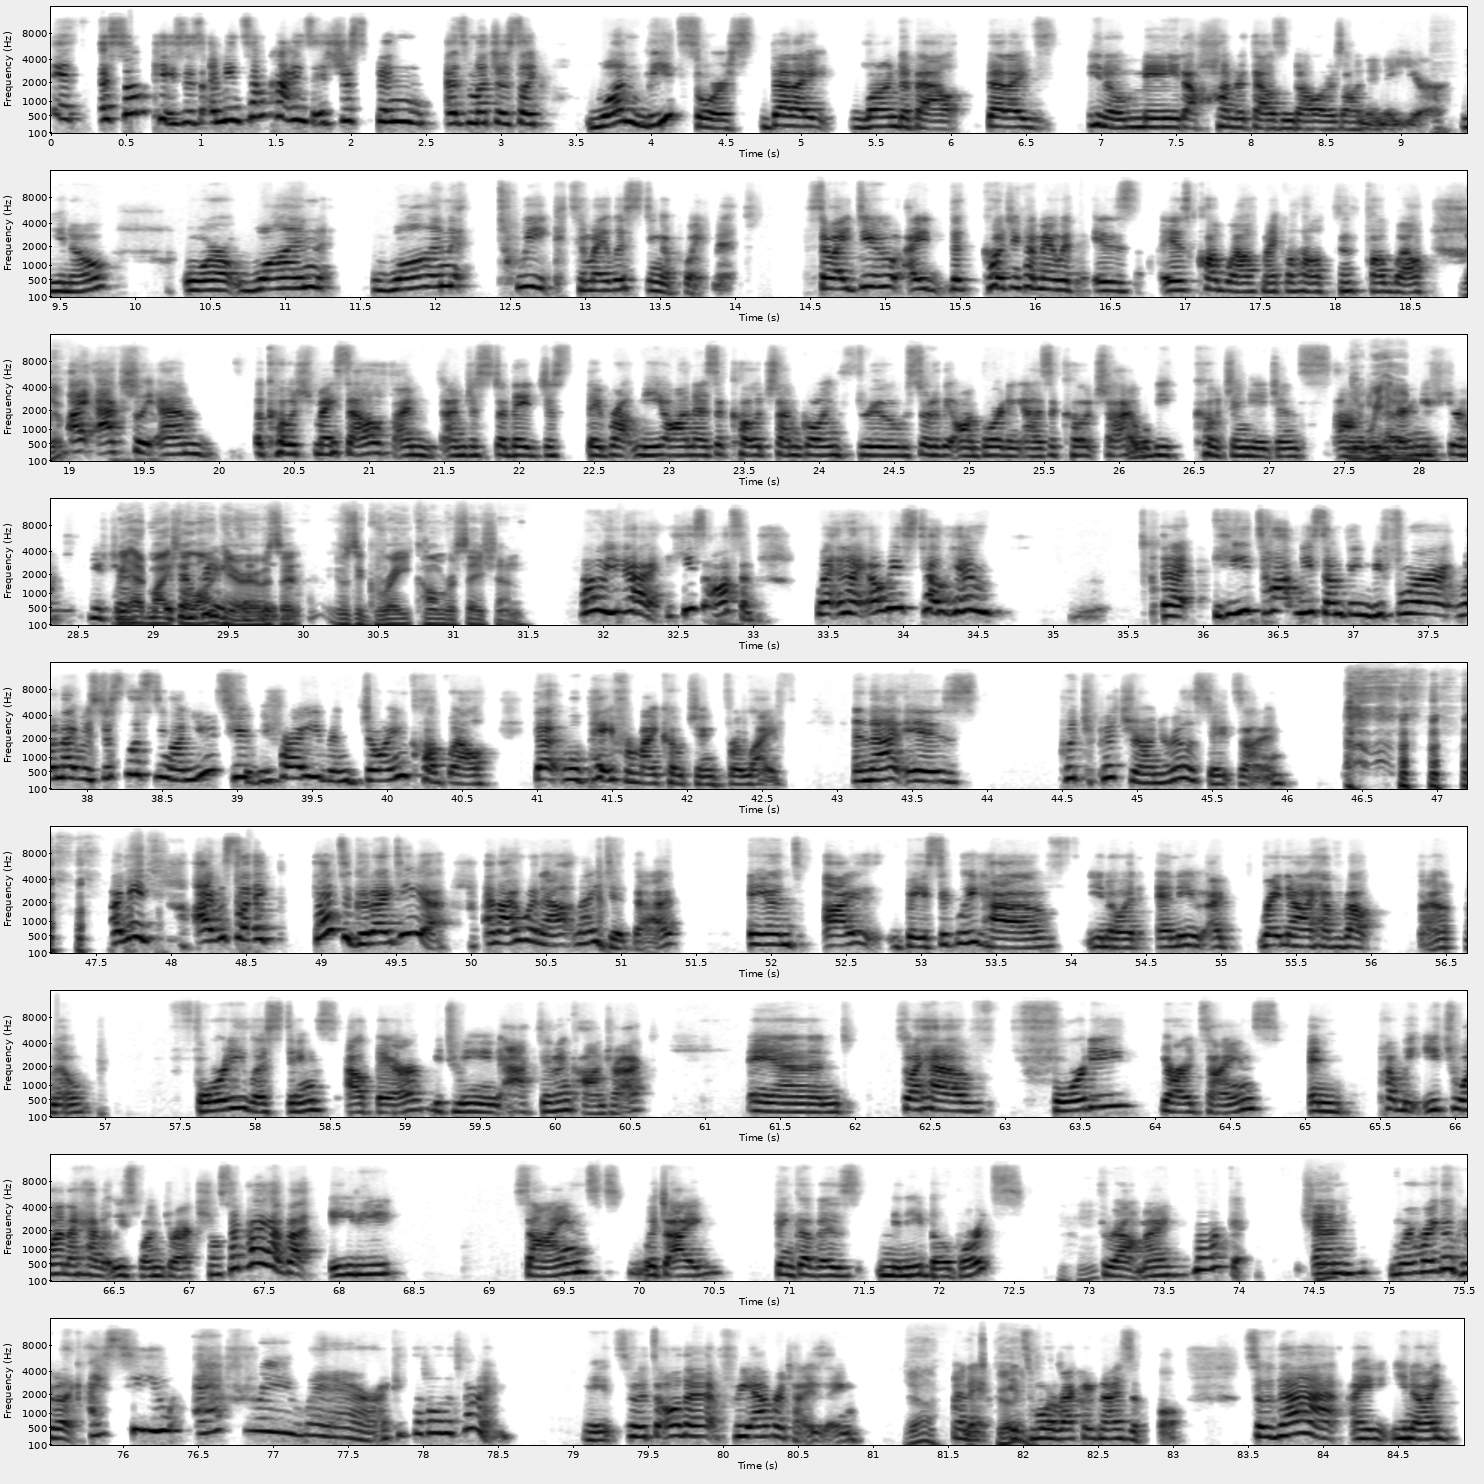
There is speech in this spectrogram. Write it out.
in, in some cases i mean sometimes it's just been as much as like one lead source that i learned about that i've you know made a hundred thousand dollars on in a year you know or one one tweak to my listing appointment so I do. I the coaching company with is is Club Wealth, Michael Hellickson's Club Wealth. Yep. I actually am a coach myself. I'm I'm just they just they brought me on as a coach. I'm going through sort of the onboarding as a coach. I will be coaching agents. Um, yeah, we had future, future, we had Michael on here. It was a it was a great conversation. Oh yeah, he's awesome. Well, and I always tell him that he taught me something before when I was just listening on YouTube before I even joined Club Wealth that will pay for my coaching for life, and that is put your picture on your real estate sign. I mean, I was like, that's a good idea. And I went out and I did that. And I basically have, you know, at any, I, right now I have about, I don't know, 40 listings out there between active and contract. And so I have 40 yard signs, and probably each one I have at least one directional. So I probably have about 80 signs, which I think of as mini billboards mm-hmm. throughout my market. Sure. And wherever I go, people are like, I see you everywhere. I get that all the time. Right. So it's all that free advertising. Yeah. And it, it's more recognizable. So that I, you know, I t-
